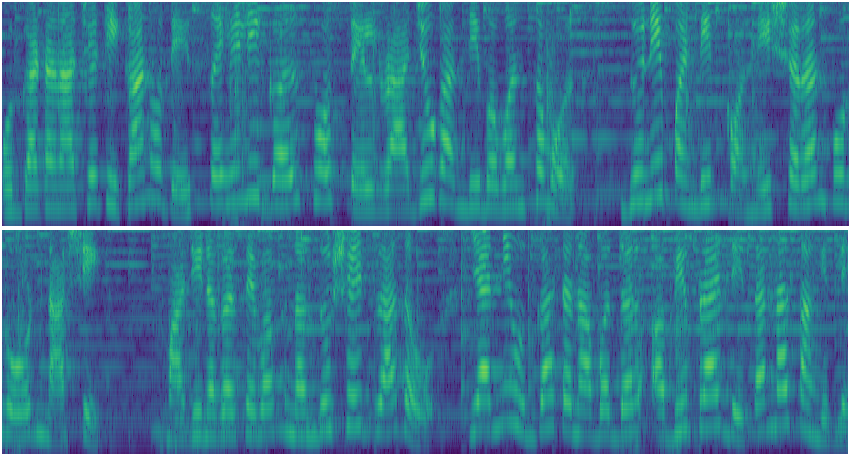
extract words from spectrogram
उद्घाटनाचे ठिकाण होते. सहेली गर्ल्स हॉस्टेल राजीव गांधी भवन समोर. जुनी पंडित कॉलनी शरणपूर रोड नाशिक. माजी नगरसेवक नंदू शेठ जाधव यांनी उद्घाटनाबद्दल अभिप्राय देताना सांगितले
